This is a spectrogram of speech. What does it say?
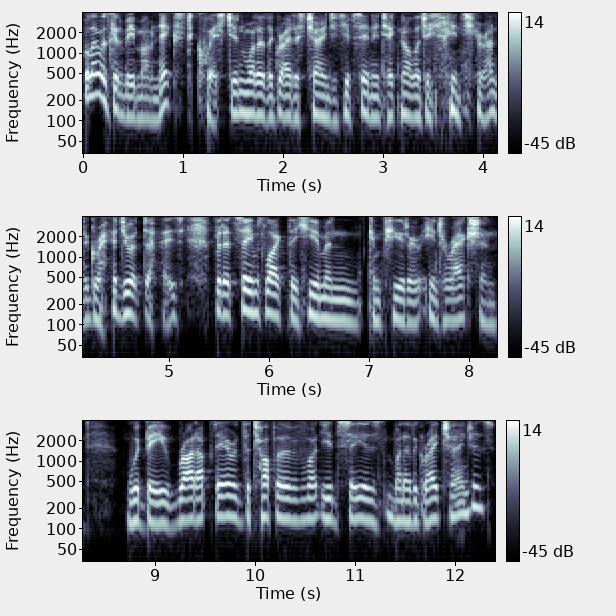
well, that was going to be my next question. What are the greatest changes you've seen in technology since your undergraduate days? But it seems like the human computer interaction would be right up there at the top of what you'd see as one of the great changes?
